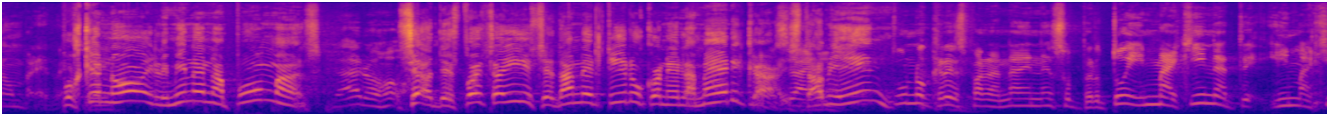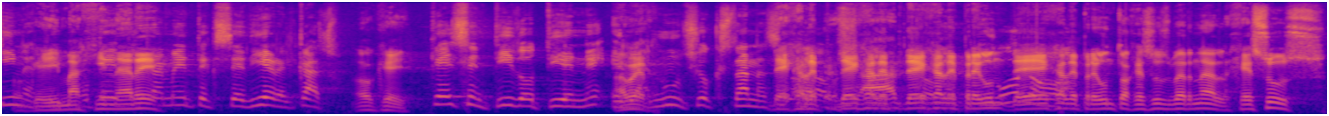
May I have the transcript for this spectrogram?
Hombre, ¿Por qué no? Eliminen a Pumas. Claro. O sea, después ahí se dan el tiro con el América. O sea, Está bien. Tú no crees para nada en eso, pero tú imagínate, imagínate. Ok, imaginaré. que se diera el caso. Ok. ¿Qué sentido tiene el ver, anuncio que están haciendo? Déjale, ahora? déjale, Exacto. déjale, pregun- déjale pregunto a Jesús Bernal. Jesús,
